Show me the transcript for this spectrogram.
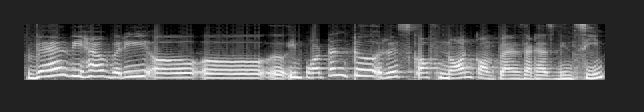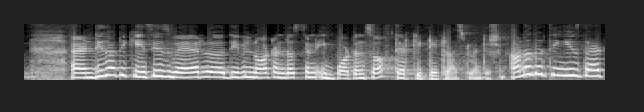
where we have very uh, uh, important uh, risk of non-compliance that has been seen, and these are the cases where uh, they will not understand importance of their kidney transplantation. Another thing is that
